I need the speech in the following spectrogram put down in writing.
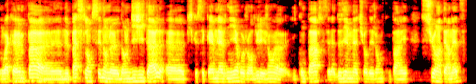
on va quand même pas euh, ne pas se lancer dans le dans le digital euh, puisque c'est quand même l'avenir. Aujourd'hui, les gens euh, ils comparent, c'est la deuxième nature des gens de comparer sur internet,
